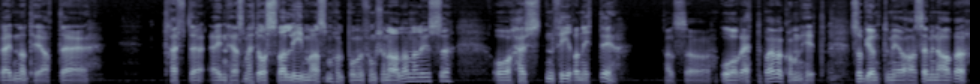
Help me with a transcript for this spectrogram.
ble det nå til at jeg traff en her som heter Osvald Lima, som holdt på med funksjonalanalyse. Og høsten 94, altså året etterpå jeg var kommet hit, så begynte vi å ha seminarer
